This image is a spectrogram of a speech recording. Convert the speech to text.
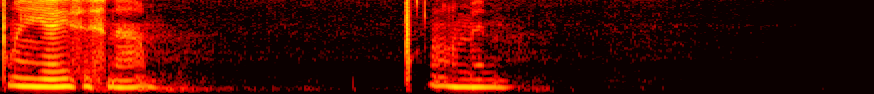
In Jezus' naam. Amen.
